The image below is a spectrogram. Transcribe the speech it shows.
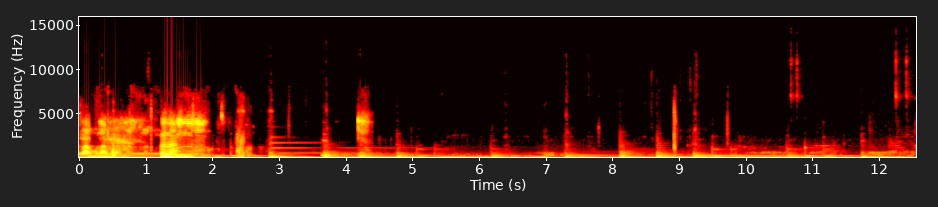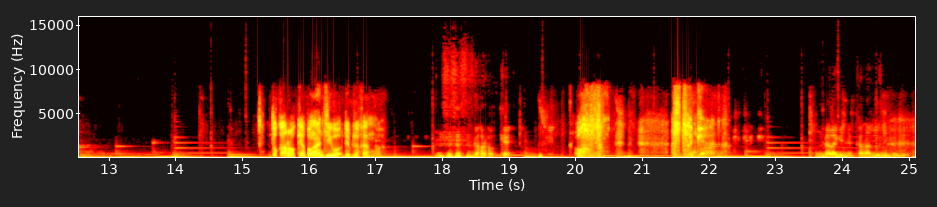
Ulang ulang ulang. Ulang. ya. Itu karaoke apa ngaji wok di belakang gua karaoke oh astaga. Enggak. lagi nyetel lagu juga gitu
